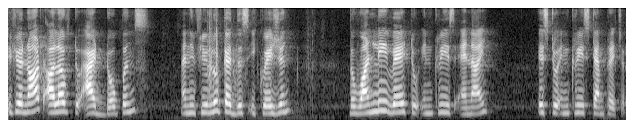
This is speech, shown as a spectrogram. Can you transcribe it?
If you are not allowed to add dopants and if you look at this equation the only way to increase Ni is to increase temperature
